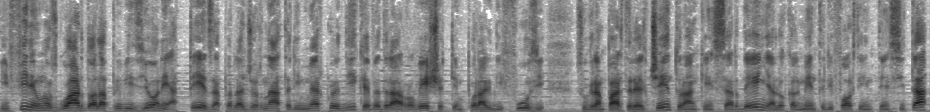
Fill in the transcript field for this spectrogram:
Infine uno sguardo alla previsione attesa per la giornata di mercoledì che vedrà rovesce temporali diffusi su gran parte del centro, anche in Sardegna, localmente di forte intensità,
